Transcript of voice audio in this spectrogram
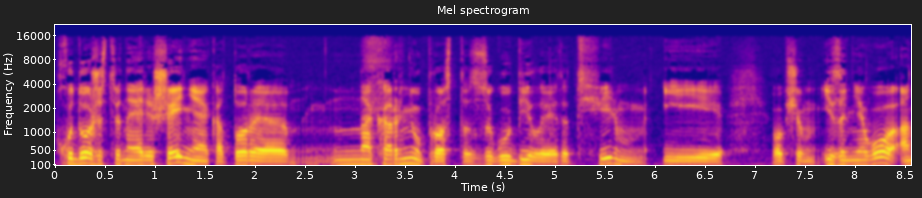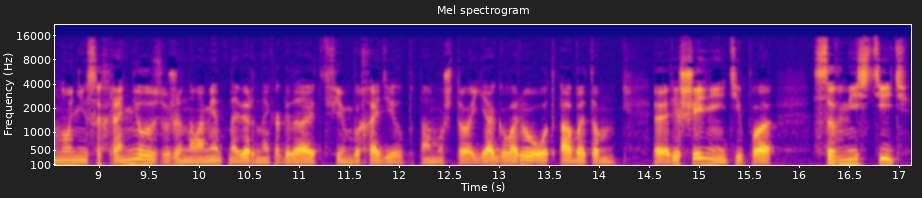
художественное решение, которое на корню просто загубило этот фильм, и, в общем, из-за него оно не сохранилось уже на момент, наверное, когда этот фильм выходил, потому что я говорю вот об этом э, решении, типа, совместить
